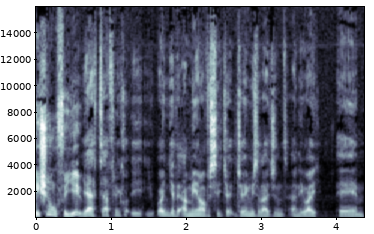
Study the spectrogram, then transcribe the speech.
aspirational for you. Yeah, definitely. co- y- y- When you, I mean, obviously, J- Jamie's a legend anyway. Um,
